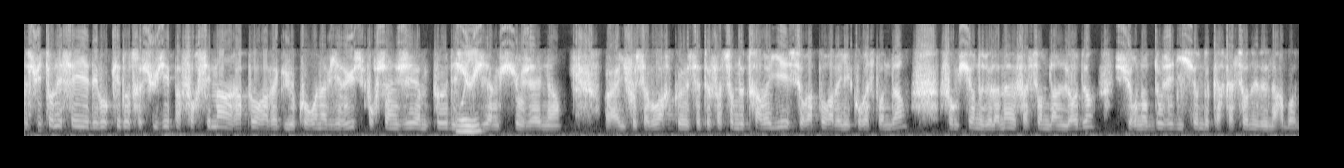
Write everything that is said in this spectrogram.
Ensuite, on essaye d'évoquer d'autres sujets, pas forcément en rapport avec le coronavirus, pour changer un peu des sujets anxiogènes. il faut savoir que cette façon de travailler, ce rapport avec les correspondants, fonctionne de la même façon dans l'Aude sur nos deux éditions de Carcassonne et de Narbonne.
